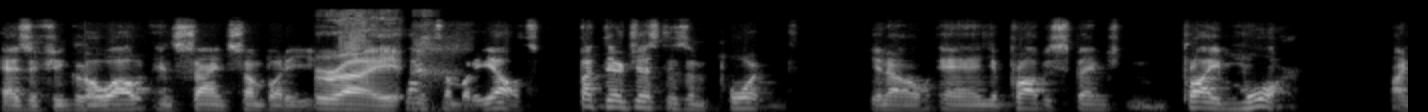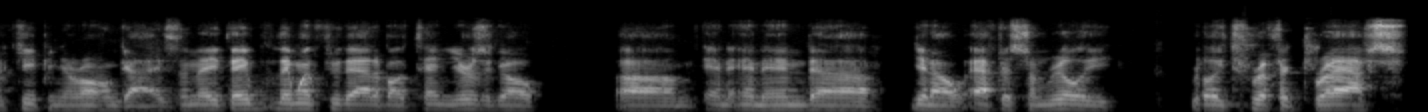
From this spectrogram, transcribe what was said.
as if you go out and sign somebody, right? Sign somebody else, but they're just as important, you know. And you probably spend probably more on keeping your own guys. And they they they went through that about ten years ago, um, and and and uh, you know after some really really terrific drafts,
